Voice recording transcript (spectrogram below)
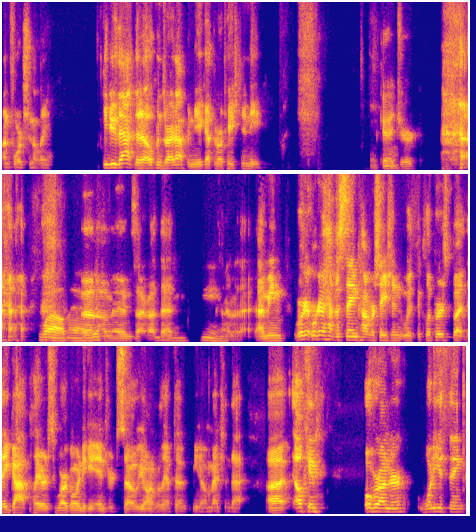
unfortunately. If you do that, then it opens right up and you got the rotation you need. Okay, jerk. wow, man. oh, man. Sorry about that. Sorry about that. I mean, we're, we're going to have the same conversation with the Clippers, but they got players who are going to get injured. So you don't really have to, you know, mention that. Uh, Elkin, over under, what do you think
